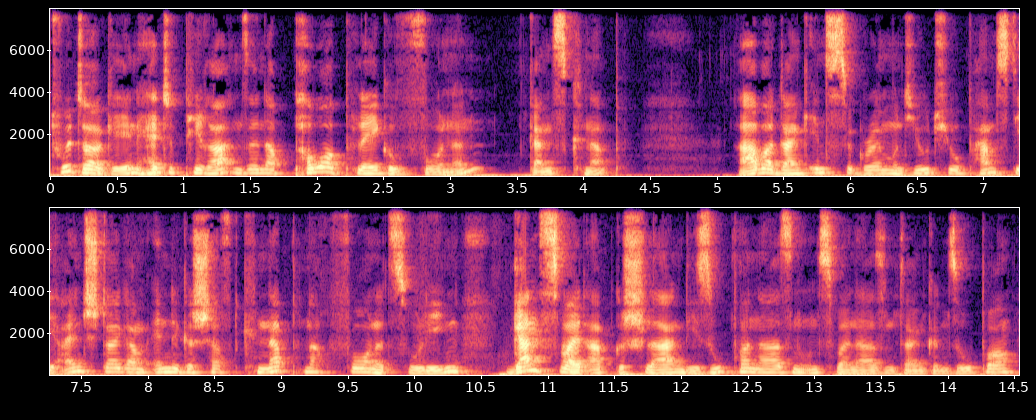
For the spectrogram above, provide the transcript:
Twitter gehen, hätte Piratensender Powerplay gewonnen. Ganz knapp. Aber dank Instagram und YouTube haben es die Einsteiger am Ende geschafft, knapp nach vorne zu liegen. Ganz weit abgeschlagen, die Supernasen und zwei Nasentanken super.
